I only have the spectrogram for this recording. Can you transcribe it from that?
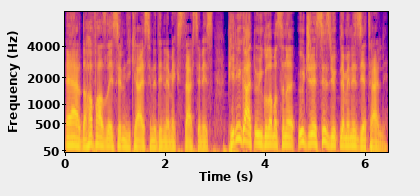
Eğer daha fazla eserin hikayesini dinlemek isterseniz Piriguide uygulamasını ücretsiz yüklemeniz yeterli.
